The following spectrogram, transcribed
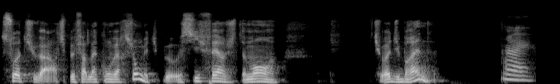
Soit tu vas alors tu peux faire de la conversion, mais tu peux aussi faire justement, tu vois, du brand. Ouais.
